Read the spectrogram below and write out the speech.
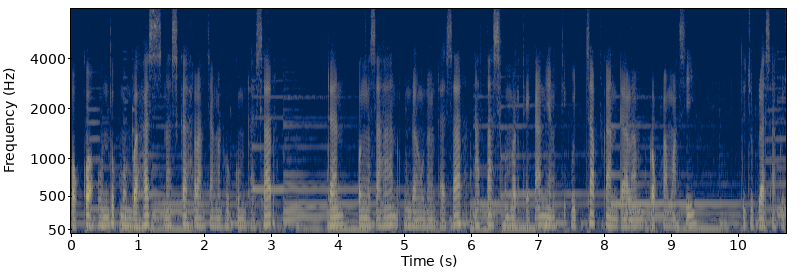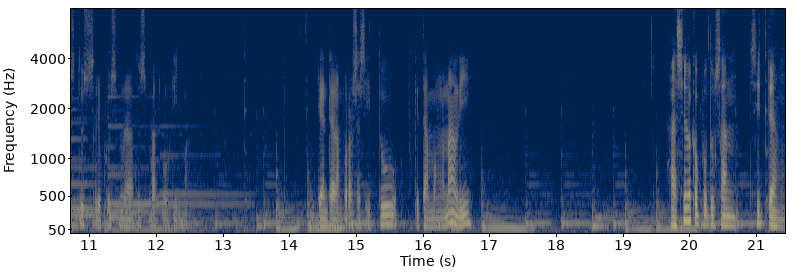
pokok untuk membahas naskah rancangan hukum dasar dan pengesahan Undang-Undang Dasar atas kemerdekaan yang diucapkan dalam proklamasi 17 Agustus 1945. Kemudian dalam proses itu kita mengenali hasil keputusan sidang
